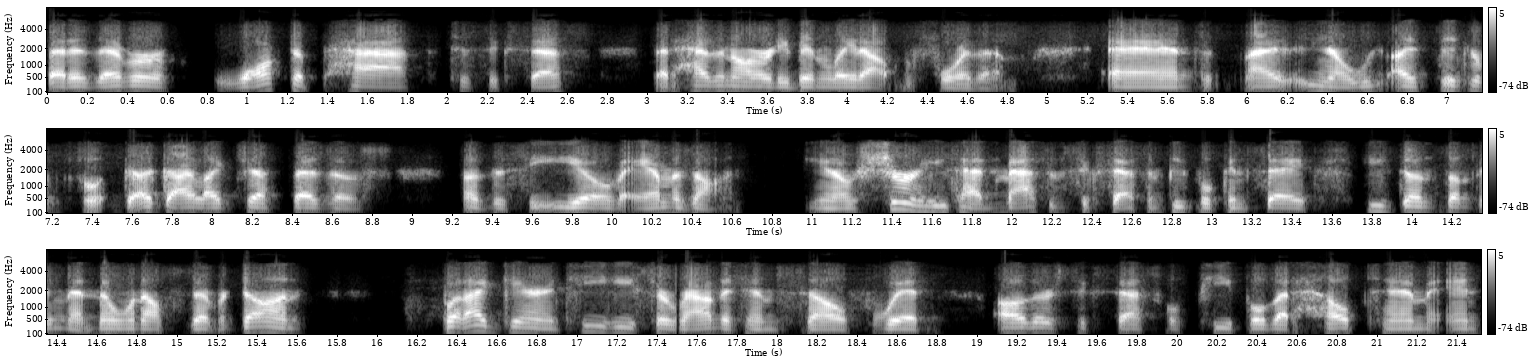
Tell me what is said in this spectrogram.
that has ever walked a path to success that hasn't already been laid out before them. And I, you know, I think of a guy like Jeff Bezos, uh, the CEO of Amazon. You know, sure he's had massive success, and people can say he's done something that no one else has ever done but I guarantee he surrounded himself with other successful people that helped him and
